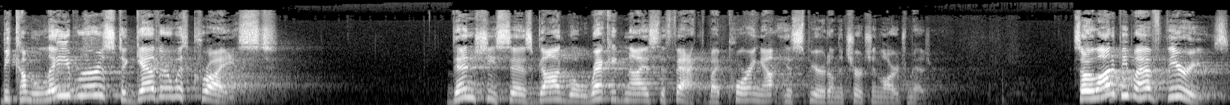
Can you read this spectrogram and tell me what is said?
become laborers together with Christ, then she says God will recognize the fact by pouring out his spirit on the church in large measure. So a lot of people have theories,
